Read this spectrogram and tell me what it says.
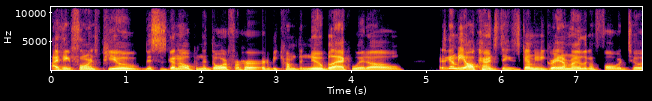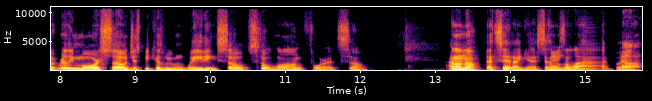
I think Florence Pugh, this is going to open the door for her to become the new Black Widow there's going to be all kinds of things. It's going to be great. I'm really looking forward to it. Really more so just because we've been waiting so so long for it. So I don't know. That's it. I guess that was a lot. But. No,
